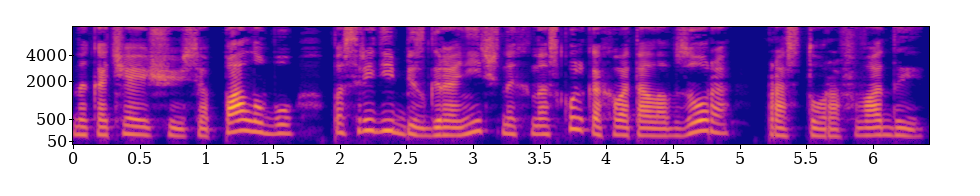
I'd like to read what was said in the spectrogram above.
на качающуюся палубу посреди безграничных, насколько хватало взора, просторов воды.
